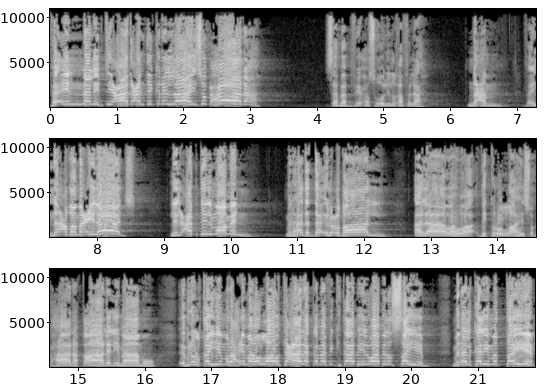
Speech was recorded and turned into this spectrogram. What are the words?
فإن الابتعاد عن ذكر الله سبحانه سبب في حصول الغفلة. نعم فإن أعظم علاج للعبد المؤمن من هذا الداء العضال ألا وهو ذكر الله سبحانه. قال الإمام ابن القيم رحمه الله تعالى كما في كتابه الوابل الصيب من الكلم الطيب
